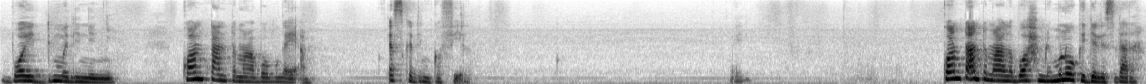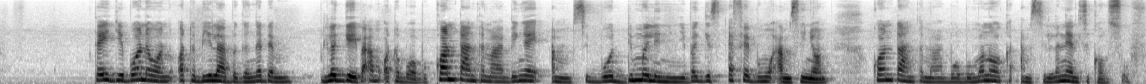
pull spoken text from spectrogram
booy dimbali nit ñi contentement boobu ngay am est-ce que dinga ko fiil contentement la boo xam ne mënoo ko jëli si dara tey ji boo ne woon oto bii laa bëgg nga dem liggéey ba am oto boobu contentement bi ngay am si boo dimbali nit ñi ba gis effet bi mu am si ñoom contentement boobu mënoo ko am si leneen si kaw suuf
